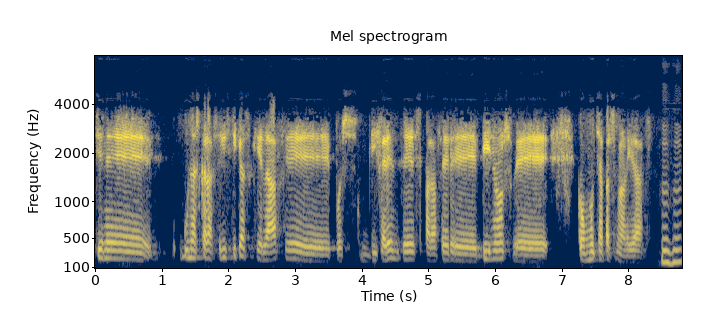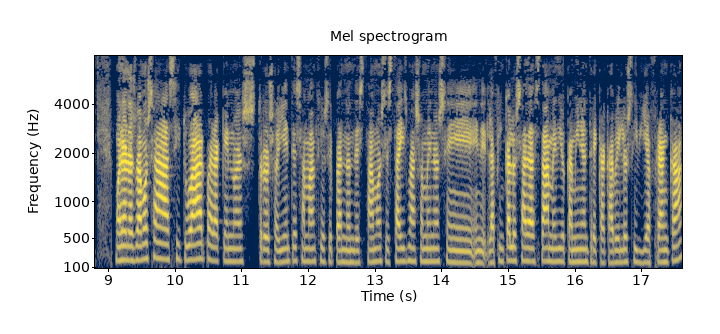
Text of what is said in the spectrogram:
tiene unas características que la hace pues diferentes para hacer eh, vinos eh, con mucha personalidad. Bueno, nos vamos a situar para que nuestros oyentes amancios sepan dónde estamos. Estáis más o menos en, la finca Losada está a medio camino entre Cacabelos y Villafranca,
